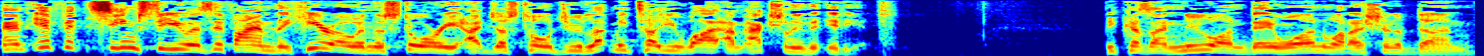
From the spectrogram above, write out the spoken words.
And if it seems to you as if I am the hero in the story I just told you, let me tell you why I'm actually the idiot because I knew on day one what I should have done.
